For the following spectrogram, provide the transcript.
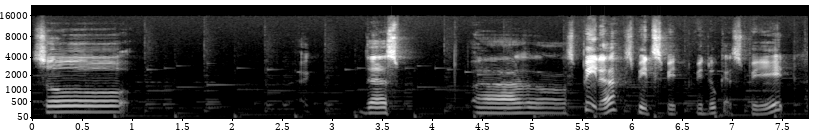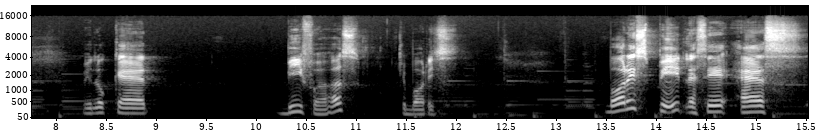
so the uh, speed uh, speed speed. We look at speed. We look at B first. Okay Boris. Boris speed let's say s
